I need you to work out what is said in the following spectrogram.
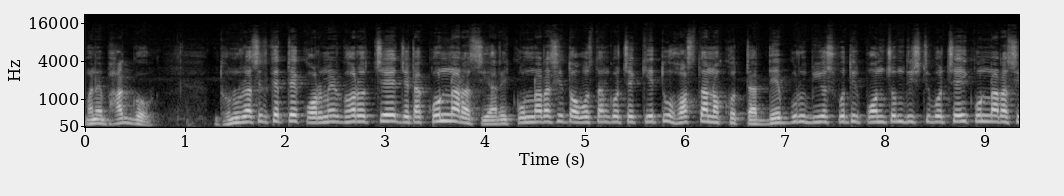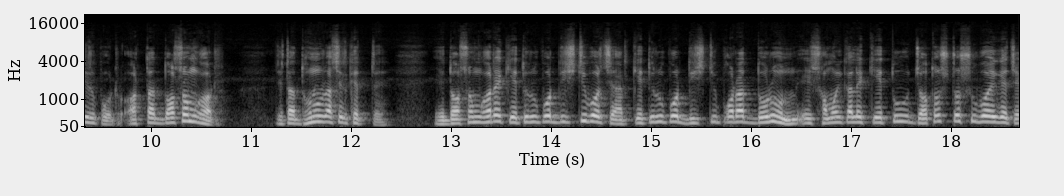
মানে ভাগ্য ধনুরাশির ক্ষেত্রে কর্মের ঘর হচ্ছে যেটা কন্যা রাশি, আর এই কন্যা রাশিতে অবস্থান করছে কেতু, হস্তা নক্ষত্র আর দেবগুরু বৃহস্পতির পঞ্চম দৃষ্টি পড়ছে এই কন্যা রাশির উপর, অর্থাৎ দশম ঘর, যেটা ধনু রাশির ক্ষেত্রে। এই দশম ঘরে কেতুর উপর দৃষ্টি পড়ছে, আর কেতুর উপর দৃষ্টি পড়ার দরুন এই সময়কালে কেতু যথেষ্ট শুভ হয়ে গেছে,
